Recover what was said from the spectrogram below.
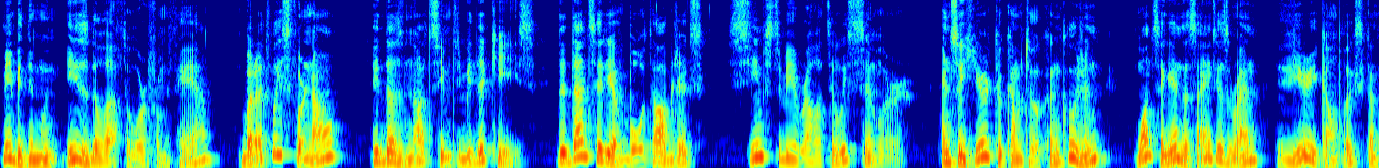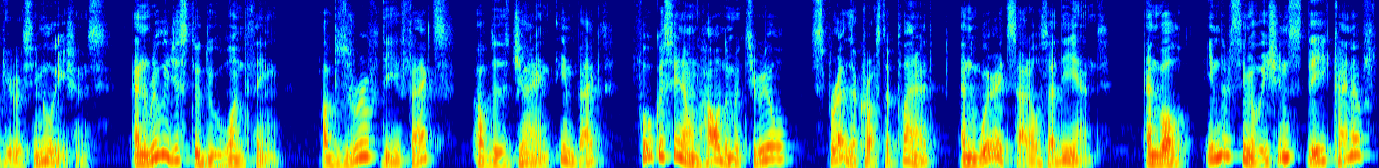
maybe the moon is the leftover from Theia. But at least for now, it does not seem to be the case. The density of both objects seems to be relatively similar. And so here to come to a conclusion, once again the scientists ran very complex computer simulations. And really just to do one thing, observe the effects of this giant impact, focusing on how the material spreads across the planet and where it settles at the end. And well, in their simulations, they kind of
